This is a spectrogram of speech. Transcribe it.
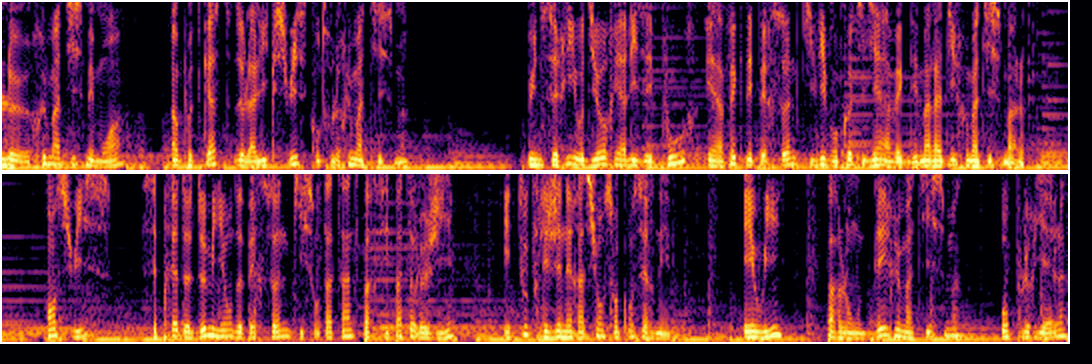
Le Rhumatisme et moi, un podcast de la Ligue suisse contre le rhumatisme. Une série audio réalisée pour et avec des personnes qui vivent au quotidien avec des maladies rhumatismales. En Suisse, c'est près de 2 millions de personnes qui sont atteintes par ces pathologies et toutes les générations sont concernées. Et oui, parlons des rhumatismes, au pluriel,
